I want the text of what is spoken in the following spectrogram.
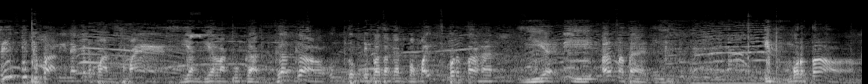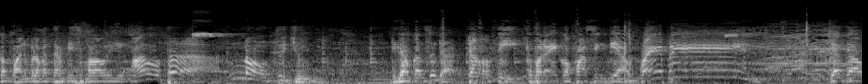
Cindy kembali naik ke depan. Smash. Yang dia lakukan gagal untuk dibatalkan pemain bertahan yakni tadi Immortal kembali melakukan servis melalui Alta 07 dilakukan sudah Darty kepada Eko passing dia. Febri! Gagal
